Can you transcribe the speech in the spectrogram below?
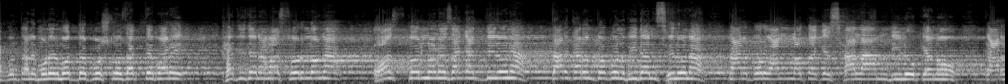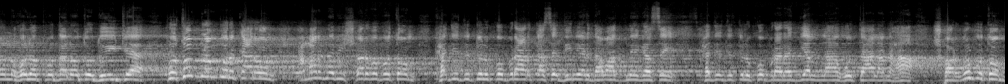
এখন তাহলে মনের মধ্যে প্রশ্ন থাকতে পারে খাদিদের নামাজ পড়ল না হজ করল না, জাকাত দিল না। তার কারণ তখন বিধান ছিল না। তারপরও আল্লাহ তাকে সালাম দিল কেন? কারণ হলো প্রধানত দুইটা। প্রথম নম্বর কারণ, আমার নবী সর্বপ্রথম খাদিজুতুল কোবরার কাছে দিনের দাওয়াত নিয়ে গেছে। খাদিজুতুল কোবরা রাদিয়াল্লাহু তাআলা আনহা সর্বপ্রথম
